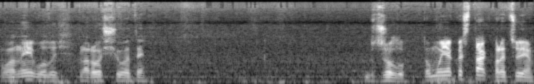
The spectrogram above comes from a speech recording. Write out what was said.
вони будуть нарощувати бджолу. Тому якось так працює.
